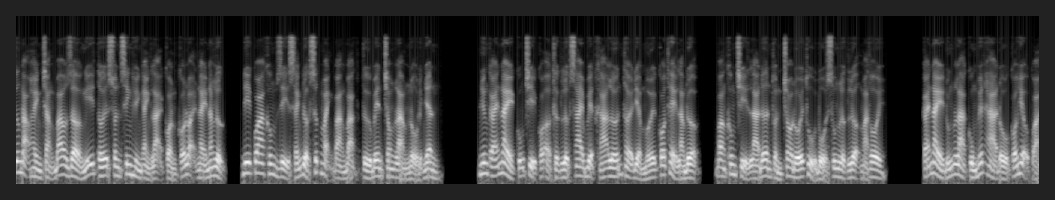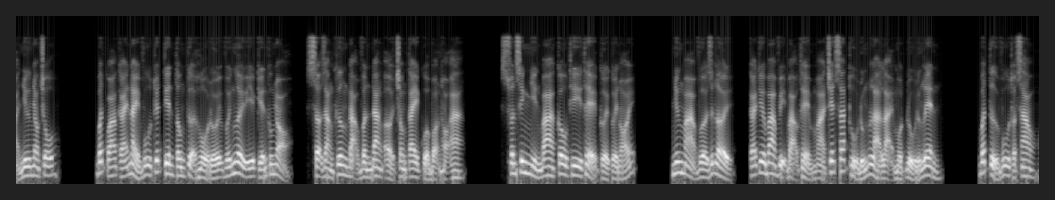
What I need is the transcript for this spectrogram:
Khương đạo hành chẳng bao giờ nghĩ tới xuân sinh hình ảnh lại còn có loại này năng lực, đi qua không gì sánh được sức mạnh bàng bạc từ bên trong làm nổ địch nhân. Nhưng cái này cũng chỉ có ở thực lực sai biệt khá lớn thời điểm mới có thể làm được, bằng không chỉ là đơn thuần cho đối thủ bổ sung lực lượng mà thôi. Cái này đúng là cùng huyết hà đồ có hiệu quả như nhau chỗ. Bất quá cái này vu tuyết tiên tông tựa hồ đối với người ý kiến không nhỏ, sợ rằng khương đạo vân đang ở trong tay của bọn họ a xuân sinh nhìn ba câu thi thể cười cười nói, nhưng mà vừa dứt lời, cái kia ba vị bạo thể mà chết sát thủ đúng là lại một đủ đứng lên. Bất tử vu thuật sao?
